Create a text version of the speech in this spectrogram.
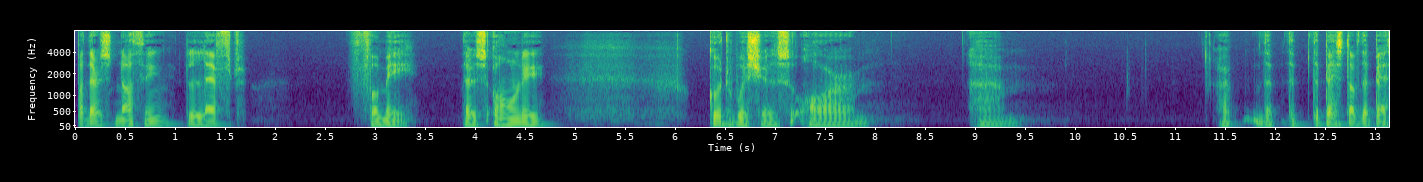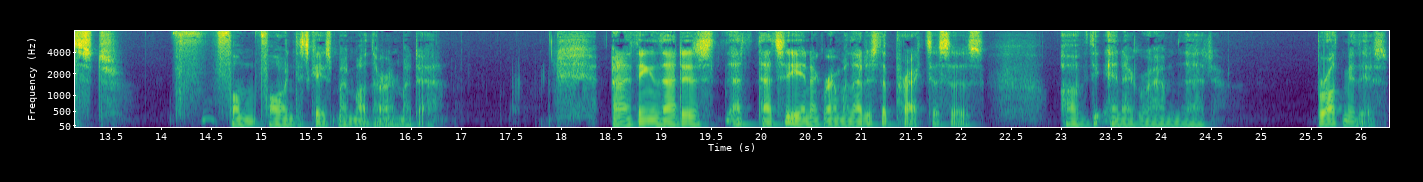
but there's nothing left for me. There's only good wishes or um, uh, the, the the best of the best from for in this case my mother and my dad. And I think that is that that's the enneagram, and that is the practices of the enneagram that brought me this.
